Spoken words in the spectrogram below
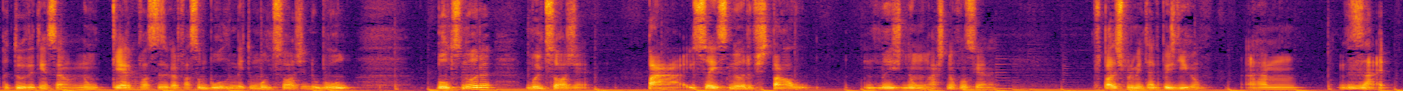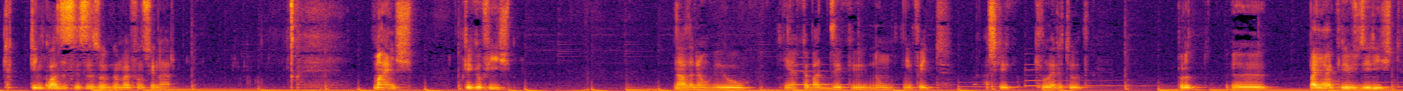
para tudo, atenção. Não quero que vocês agora façam bolo e metam molho de soja no bolo. Bolo de cenoura, molho de soja. Pá, eu sei, cenoura vegetal, mas não, acho que não funciona. Mas podem experimentar e depois digam. Um, mas há, tenho quase a sensação que não vai funcionar. Mas, o que é que eu fiz? Nada não, eu tinha acabado de dizer que não tinha feito. Acho que aquilo era tudo. Pronto. Uh, pá, já, queria-vos dizer isto.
